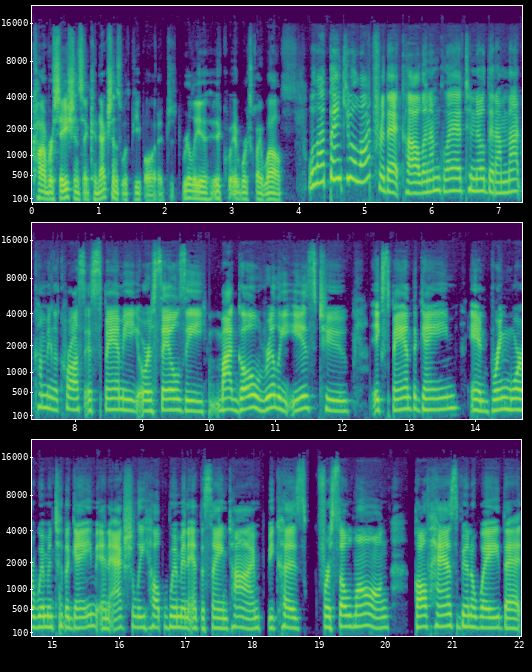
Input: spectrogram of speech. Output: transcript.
conversations and connections with people. And it just really, it, it works quite well. Well, I thank you a lot for that, Colin. I'm glad to know that I'm not coming across as spammy or salesy. My goal really is to expand the game and bring more women to the game and actually help women at the same time because for so long, golf has been a way that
